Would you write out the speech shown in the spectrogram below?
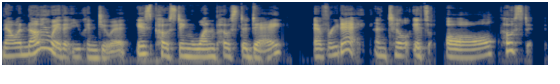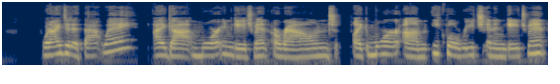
Now, another way that you can do it is posting one post a day every day until it's all posted when I did it that way, I got more engagement around like more um, equal reach and engagement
